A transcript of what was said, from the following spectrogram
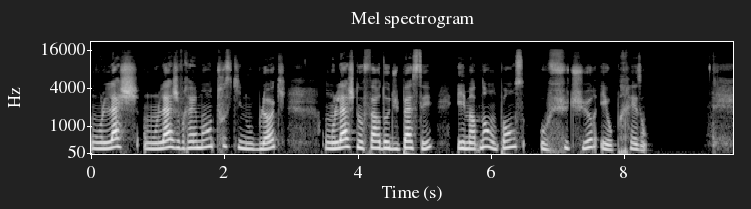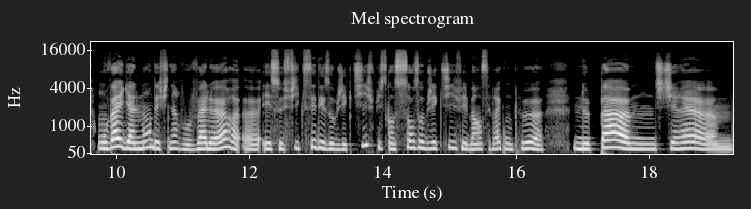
on lâche, on lâche vraiment tout ce qui nous bloque, on lâche nos fardeaux du passé et maintenant on pense au futur et au présent. On va également définir vos valeurs euh, et se fixer des objectifs, puisqu'en sans objectif, eh ben, c'est vrai qu'on peut euh, ne pas, euh,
